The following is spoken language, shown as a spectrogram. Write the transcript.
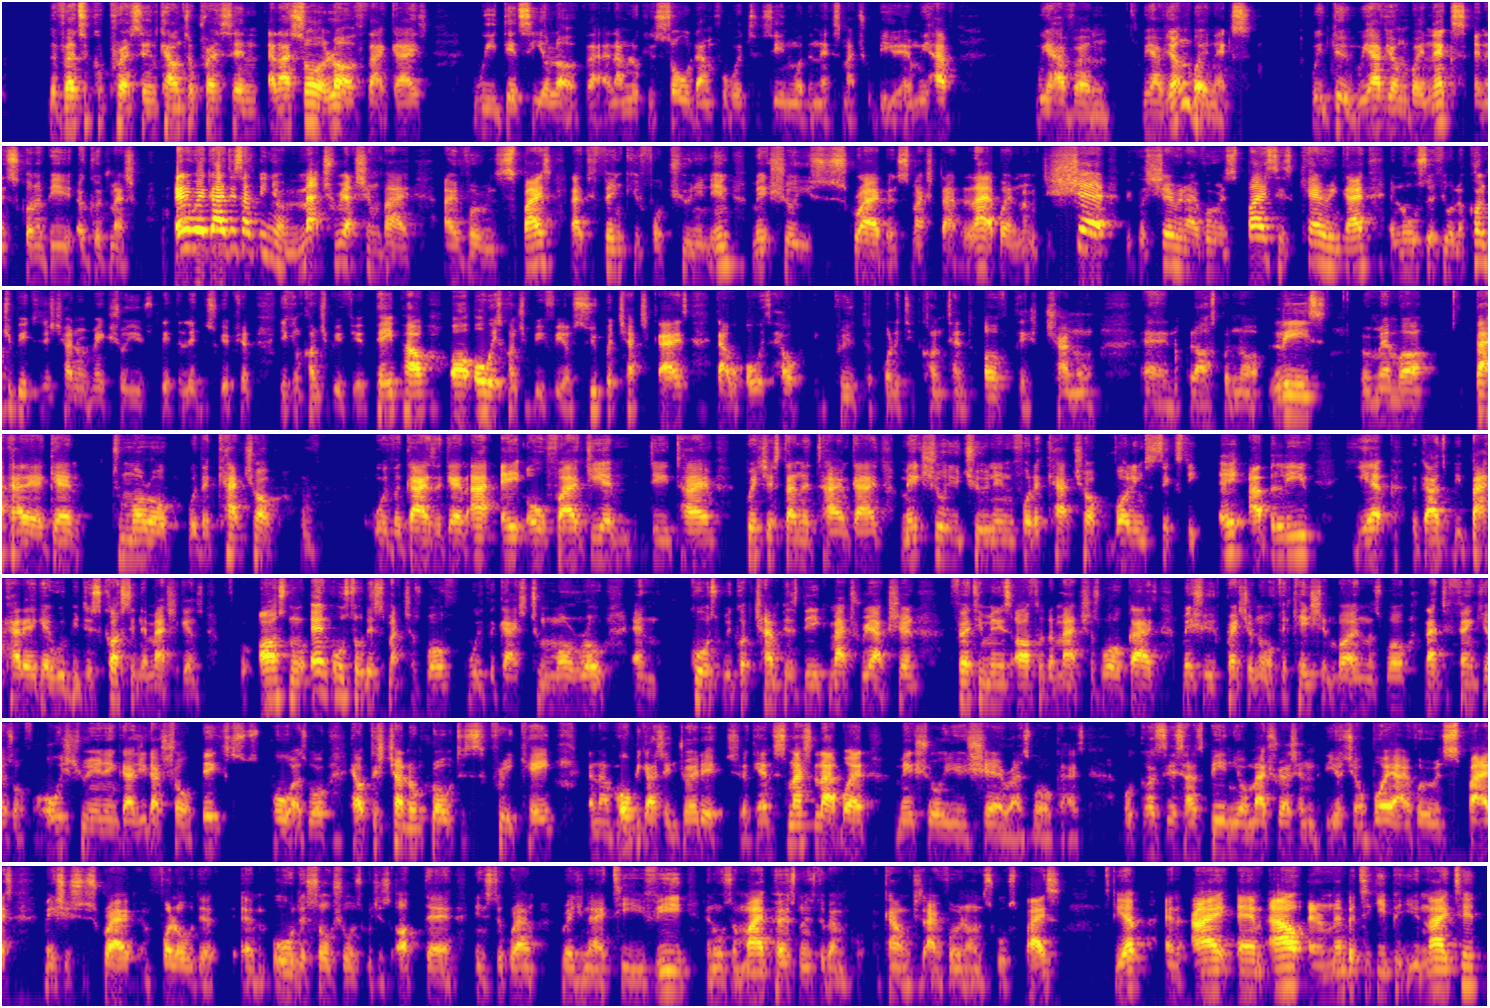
the vertical pressing, counter pressing, and I saw a lot of that, guys. We did see a lot of that, and I'm looking so damn forward to seeing what the next match will be. And we have, we have, um, we have Young Boy next. We do. We have Young Boy next, and it's gonna be a good match. Anyway, guys, this has been your match reaction by Ivorian Spice. I'd like to thank you for tuning in. Make sure you subscribe and smash that like button. Remember to share because sharing Ivorian Spice is caring, guys. And also, if you want to contribute to this channel, make sure you click the link description. You can contribute your PayPal or always contribute for your super chat, guys. That will always help improve the quality content of this channel. And last but not least, remember back at it again tomorrow with a catch up with the guys again at 8.05 GMT time, British Standard Time, guys. Make sure you tune in for the catch up, volume 68, I believe. Yep, the guys will be back at it again. We'll be discussing the match against Arsenal and also this match as well with the guys tomorrow. And of course, we've got Champions League match reaction 30 minutes after the match as well, guys. Make sure you press your notification button as well. I'd like to thank you as well for always tuning in, guys. You guys show big support as well. Help this channel grow to 3K. And I hope you guys enjoyed it. Again, smash the like button. Make sure you share as well, guys. Because this has been your match reaction. It's your boy Ivorian Spice. Make sure you subscribe and follow the um, all the socials, which is up there Instagram, Red United TV, and also my personal Instagram account, which is Ivorian underscore Spice. Yep. And I am out. And remember to keep it united.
